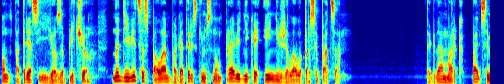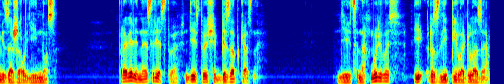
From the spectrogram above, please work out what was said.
Он потряс ее за плечо, но девица спала богатырским сном праведника и не желала просыпаться. Тогда Марк пальцами зажал ей нос. Проверенное средство, действующее безотказно – Девица нахмурилась и разлепила глаза.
